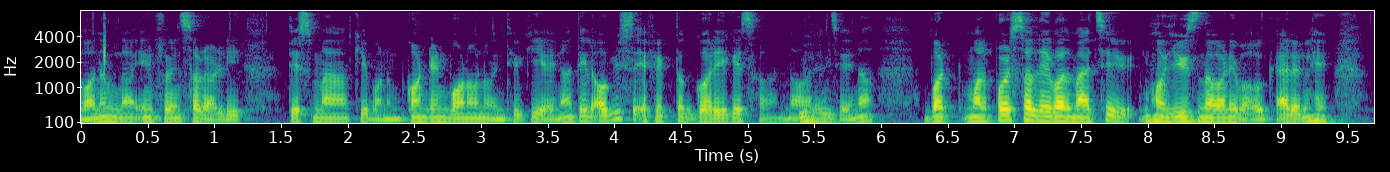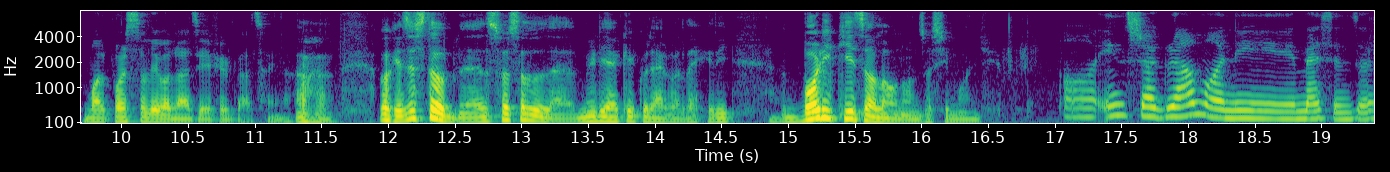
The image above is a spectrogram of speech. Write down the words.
भनौँ न इन्फ्लुएन्सरहरूले त्यसमा के भनौँ कन्टेन्ट बनाउनु हुन्थ्यो कि होइन त्यसले अभियसली एफेक्ट त गरेकै छ नगरेको चाहिँ होइन बट मलाई पर्सनल लेभलमा चाहिँ म युज नगर्ने भएको कारणले मलाई पर्सनल लेभलमा चाहिँ इफेक्ट भएको छैन। ओके जस्तो सोसल मिडियाकै कुरा गर्दाखेरि बढी के चलाउनुहुन्छ सिमोनजी इन्स्टाग्राम अनि मेसेन्जर।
